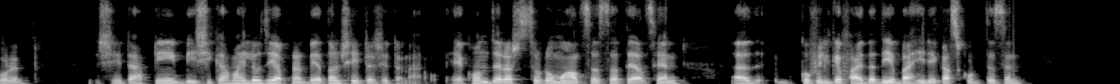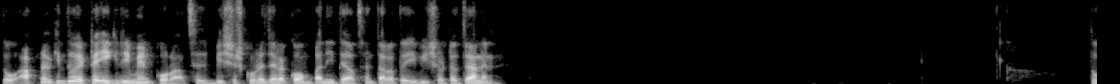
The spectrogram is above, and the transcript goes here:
করেন, সেটা আপনি বেশি কামাইলেও যে আপনার বেতন সেটা, সেটা না। এখন যারা ছোট মুআচ্ছাছাতে আছেন, কফিলকে ফায়দা দিয়ে বাহিরে কাজ করতেছেন। তো আপনার কিন্তু একটা এগ্রিমেন্ট করা আছে। বিশেষ করে যারা কোম্পানিতে আছেন তারা তো এই বিষয়টা জানেন। তো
